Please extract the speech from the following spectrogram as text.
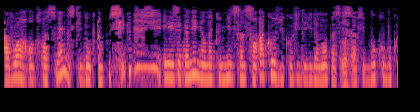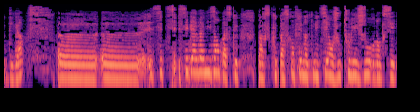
à voir en trois semaines, ce qui est donc impossible. Et cette année, il n'y en a que 1500 à cause du Covid, évidemment, parce que ça a fait beaucoup, beaucoup de dégâts. Euh, euh, c'est galvanisant parce que parce que parce qu'on fait notre métier, on joue tous les jours, donc c'est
